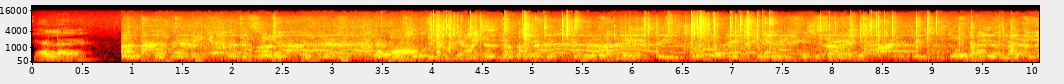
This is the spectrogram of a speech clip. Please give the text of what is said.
Hello. Hello.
